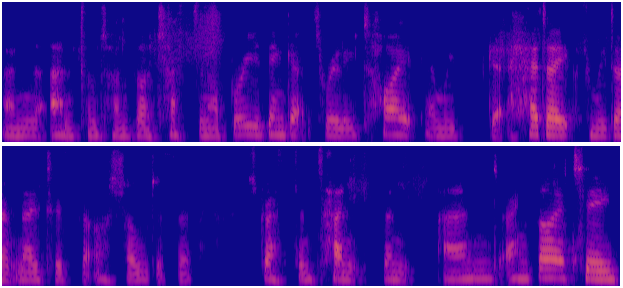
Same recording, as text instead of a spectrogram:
and, and sometimes our chest and our breathing gets really tight and we get headaches and we don't notice that our shoulders are stressed and tense and, and anxiety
